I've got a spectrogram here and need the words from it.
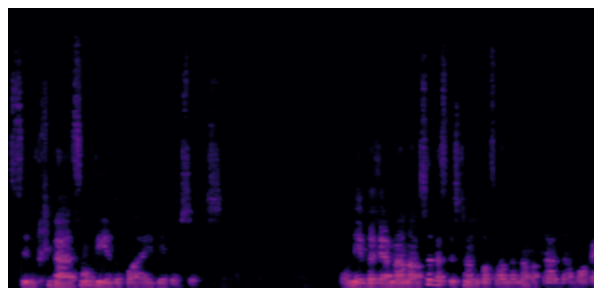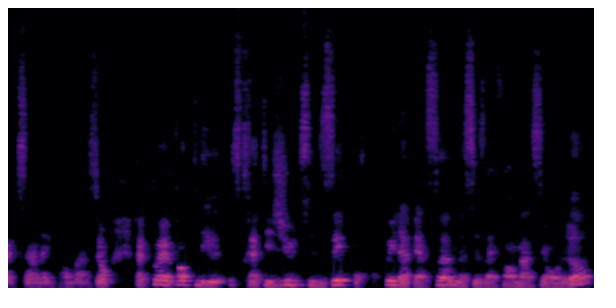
c'est une privation des droits et des ressources. On est vraiment dans ça parce que c'est un droit fondamental d'avoir accès à l'information. Fait que peu importe les stratégies utilisées pour couper la personne de ces informations-là,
